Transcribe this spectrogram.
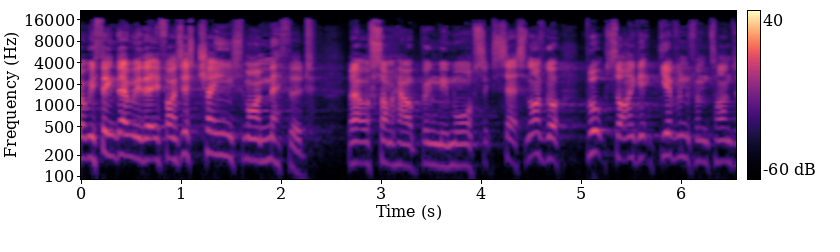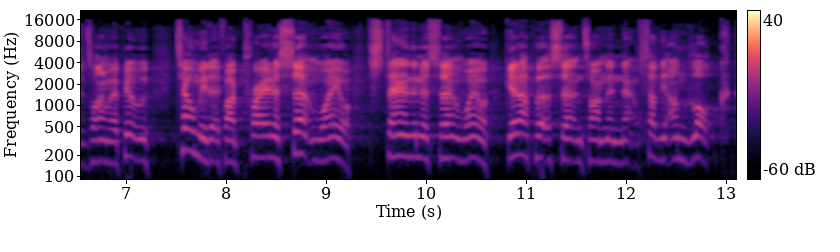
but we think, don't we, that if I just changed my method, that will somehow bring me more success. And I've got books that I get given from time to time where people tell me that if I pray in a certain way, or stand in a certain way, or get up at a certain time, then that will suddenly unlock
